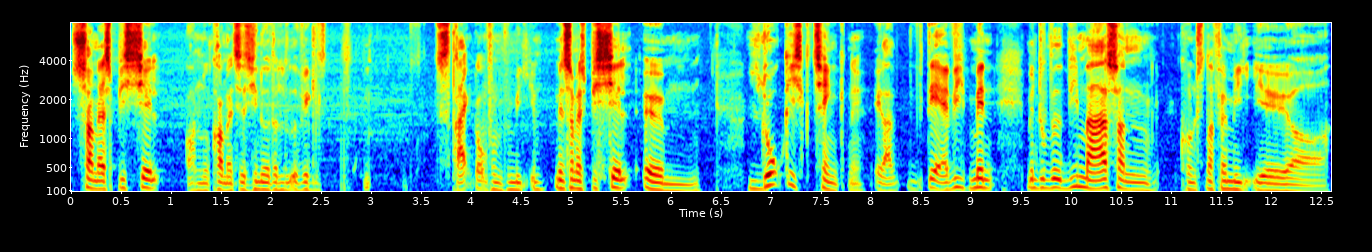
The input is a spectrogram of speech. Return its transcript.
som er speciel, og nu kommer jeg til at sige noget, der lyder virkelig strengt over for min familie, men som er specielt øhm, logisk tænkende, eller det er vi, men, men du ved, vi er meget sådan kunstnerfamilie, og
